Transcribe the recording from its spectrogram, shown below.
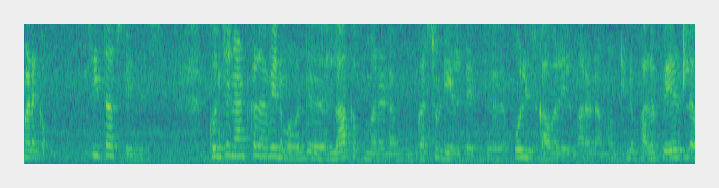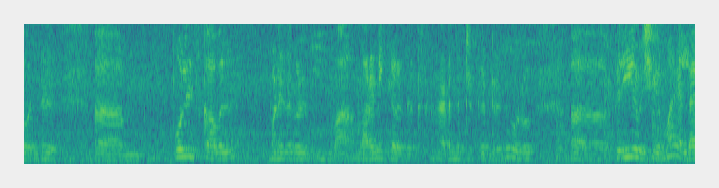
வணக்கம். சீதாஸ் பேஜஸ். கொஞ்ச நாட்களாகவே நம்ம வந்து லாக்அப் மரணம் கஸ்டோடியல் டெத்து போலீஸ் காவலில் மரணம் அப்படின்னு பல பேரில் வந்து போலீஸ் காவலில் மனிதர்கள் ம மரணிக்கிறது நடந்துட்டுருக்குன்றது ஒரு பெரிய விஷயமா எல்லா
